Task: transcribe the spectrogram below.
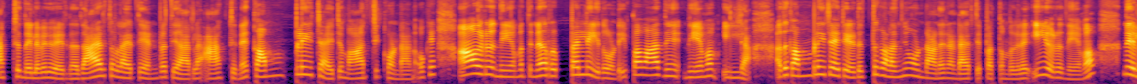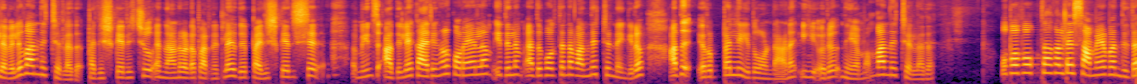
ആക്ട് നിലവിൽ വരുന്നത് ആയിരത്തി തൊള്ളായിരത്തി എൺപത്തി ആറിലെ ആക്ടിനെ കംപ്ലീറ്റ് ആയിട്ട് മാറ്റിക്കൊണ്ടാണ്. ഓക്കെ ആ ഒരു നിയമത്തിനെ റിപ്പൽ ചെയ്തുകൊണ്ട് ഇപ്പം ആ നിയമം ഇല്ല. അത് കംപ്ലീറ്റ് ആയിട്ട് എടുത്തു കളഞ്ഞുകൊണ്ടാണ് രണ്ടായിരത്തി പത്തൊമ്പതിലെ ഈ ഒരു നിയമം നിലവിൽ വന്നിട്ടുള്ളത്. പരിഷ്കരിച്ചു എന്നാണ് ഇവിടെ പറഞ്ഞിട്ടുള്ളത്. ഇത് പരിഷ്കരിച്ച് മീൻസ് അതിലെ കാര്യങ്ങൾ കുറേയെല്ലാം ഇതിലും അതുപോലെ തന്നെ വന്നിട്ടുണ്ടെങ്കിലും അത് റിപ്പൽ ചെയ്തുകൊണ്ടാണ് ഈ ഒരു നിയമം വന്നിട്ടുള്ളത്. ഉപഭോക്താക്കളുടെ സമയബന്ധിത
